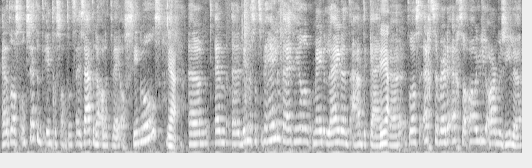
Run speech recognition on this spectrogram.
En het was ontzettend interessant, want zij zaten daar alle twee als singles. Ja. Um, en uh, Linda zat ze de hele tijd heel medelijdend aan te kijken. Het was echt, ze werden echt zo, oh jullie arme zielen.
